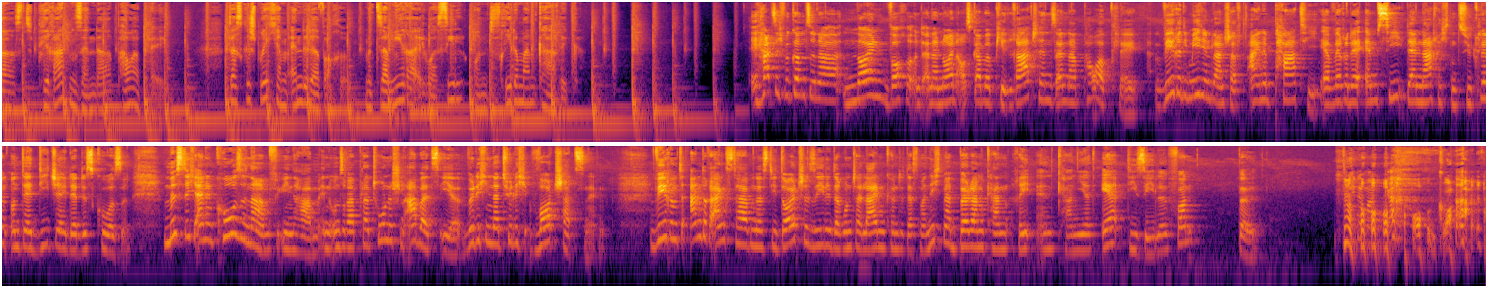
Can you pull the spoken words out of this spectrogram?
hörst Piratensender Powerplay. Das Gespräch am Ende der Woche mit Samira El-Wasil und Friedemann Karik. Herzlich willkommen zu einer neuen Woche und einer neuen Ausgabe Piratensender Powerplay. Wäre die Medienlandschaft eine Party, er wäre der MC der Nachrichtenzyklen und der DJ der Diskurse. Müsste ich einen Kosenamen für ihn haben in unserer platonischen Arbeitsehe, würde ich ihn natürlich Wortschatz nennen. Während andere Angst haben, dass die deutsche Seele darunter leiden könnte, dass man nicht mehr böllern kann, reinkarniert er die Seele von Böll. Oh, Gott.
